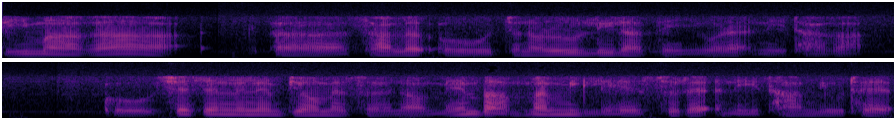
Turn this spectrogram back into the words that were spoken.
ဒီမှာကအာစာလုံးဟိုကျွန်တော်တို့လေးလာသင်ရတဲ့အနေထားကဟိုရှင်းရှင်းလင်းလင်းပြောမယ်ဆိုရင်တော့မင်းပါမှတ်မိလဲဆိုတဲ့အနေအထားမျိုးထက်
